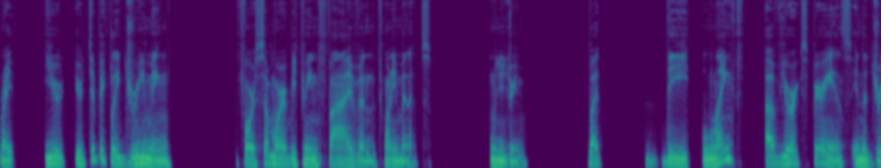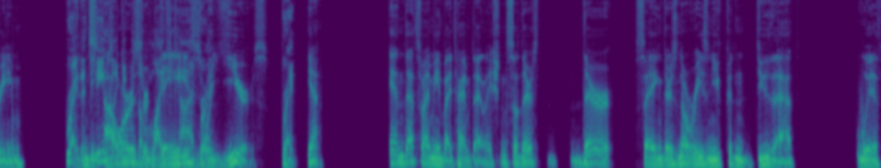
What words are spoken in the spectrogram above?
right You're you're typically dreaming for somewhere between 5 and 20 minutes when you dream but the length of your experience in the dream right. It seems like it was hours a or lifetime. days or years right. Yeah. And that's what I mean by time dilation. So there's they're saying there's no reason you couldn't do that with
